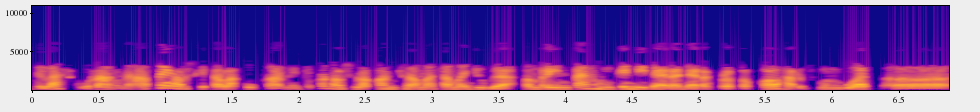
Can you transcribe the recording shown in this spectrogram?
jelas kurang. Nah, apa yang harus kita lakukan? Itu kan harus dilakukan bersama-sama juga. Pemerintah mungkin di daerah-daerah protokol harus membuat uh,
